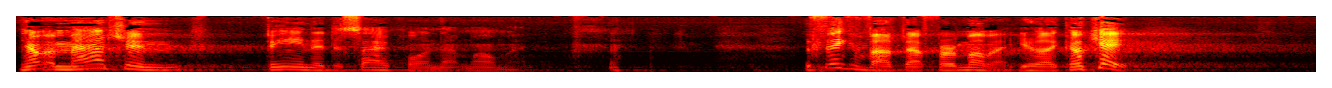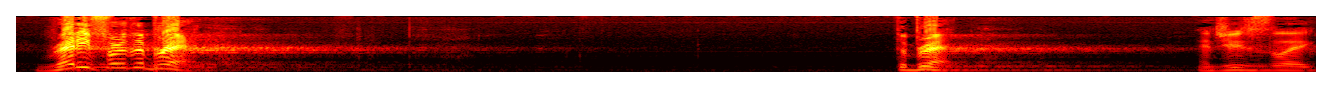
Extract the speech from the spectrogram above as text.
Now imagine being a disciple in that moment. Think about that for a moment. You're like, okay, ready for the bread. The bread. And Jesus is like,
